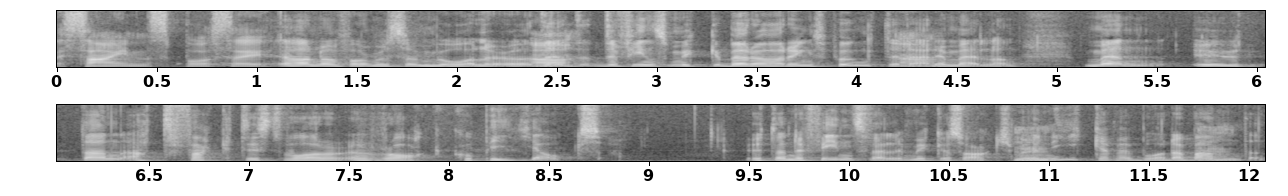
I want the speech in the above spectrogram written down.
signs på sig. Ja, någon form av symboler. Och Ja. det, det finns mycket beröringspunkter Ja. däremellan. Men utan att faktiskt vara en rak kopia också. Utan det finns väldigt mycket saker som är Mm. unika med båda banden.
